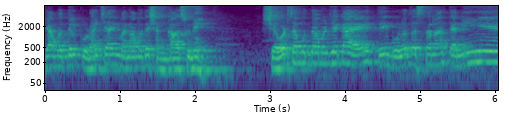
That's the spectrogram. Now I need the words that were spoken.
याबद्दल कोणाच्याही मनामध्ये शंका असू नये. शेवटचा मुद्दा म्हणजे काय ते बोलत असताना त्यांनी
